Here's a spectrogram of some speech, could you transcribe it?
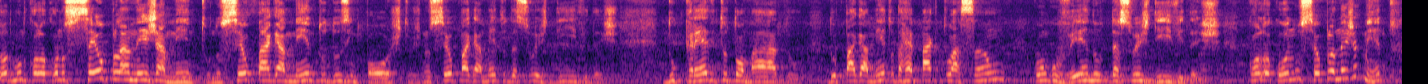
Todo mundo colocou no seu planejamento, no seu pagamento dos impostos, no seu pagamento das suas dívidas, do crédito tomado, do pagamento da repactuação com o governo das suas dívidas. Colocou no seu planejamento.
